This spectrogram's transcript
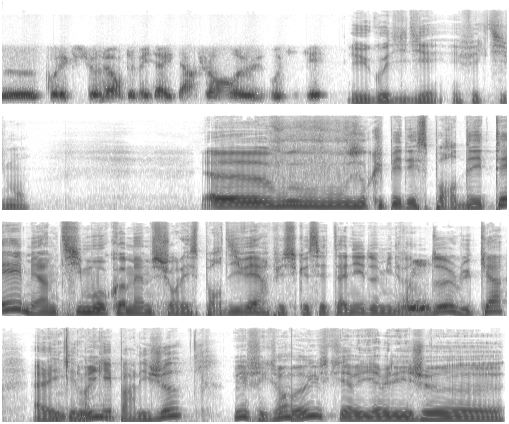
euh, collectionneur de médailles d'argent, euh, Hugo Didier. Et Hugo Didier, effectivement. Euh, vous, vous vous occupez des sports d'été, mais un petit mot quand même sur les sports d'hiver, puisque cette année 2022, Lucas, elle a été Oui. marquée par les Jeux. Oui, effectivement, oui, parce qu'il y avait, il y avait les, jeux,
